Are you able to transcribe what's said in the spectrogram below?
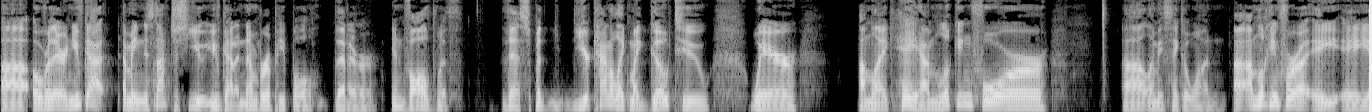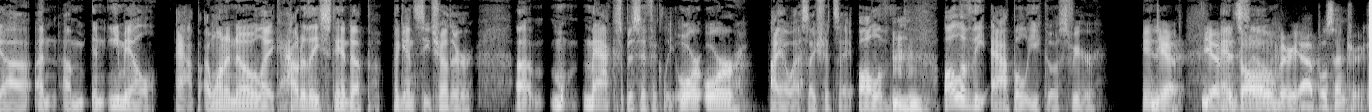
uh, over there. And you've got i mean it's not just you. You've got a number of people that are involved with this but you're kind of like my go-to where i'm like hey i'm looking for uh, let me think of one. I- I'm looking for a a, a uh, an um, an email app. I want to know like how do they stand up against each other, uh, M- Mac specifically, or or iOS, I should say. All of Mhm. all of the Apple ecosphere. in- Yeah, yeah, And it's all very Apple centric.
